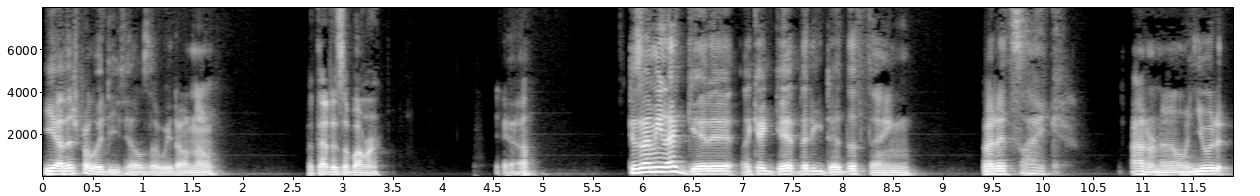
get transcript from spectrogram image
Yeah, there's probably details that we don't know. But that is a bummer. Yeah. Because, I mean, I get it. Like, I get that he did the thing, but it's like, I don't know. And You would.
